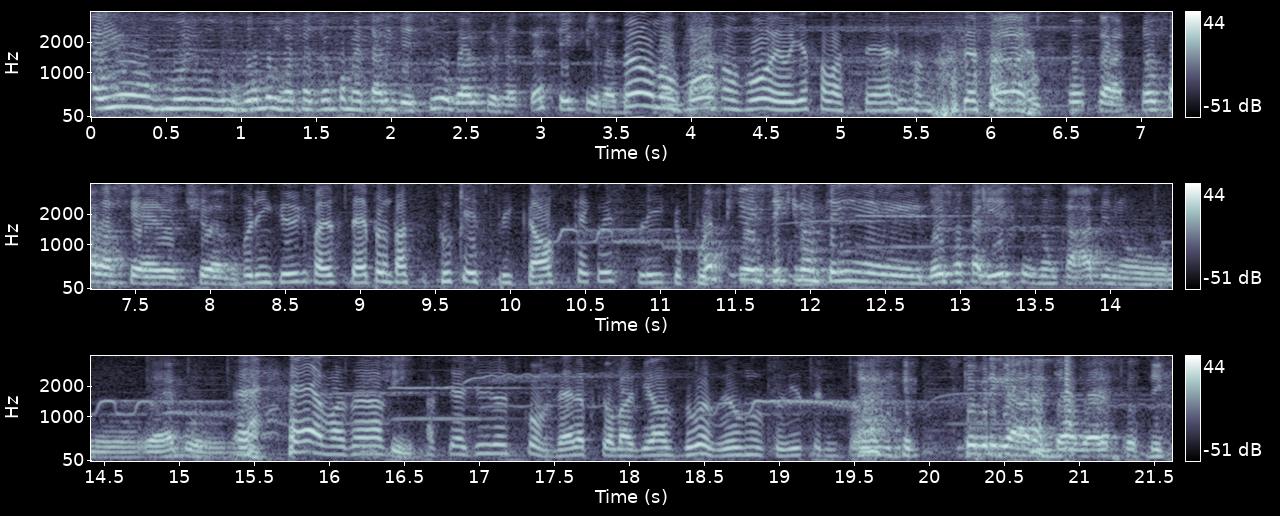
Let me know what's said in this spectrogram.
aí o, o Romulo vai fazer um comentário imbecil agora, que eu já até sei que ele vai Não, não vou, não vou, eu ia falar sério dessa Ah, vez. pô, cara, então fala sério, eu te amo. Por incrível que pareça, até ia perguntar se tu quer explicar ou se tu quer que eu explique o Não, porque dizer que não tem eh, dois vocalistas não cabe no, no ego. É, mas a, Enfim. a piadinha já ficou velha porque eu larguei umas duas vezes no Twitter, então. Muito obrigado, então agora prossigo.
